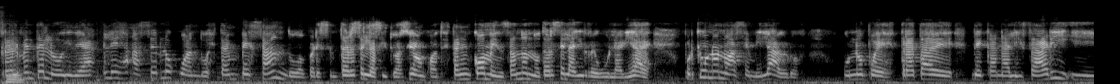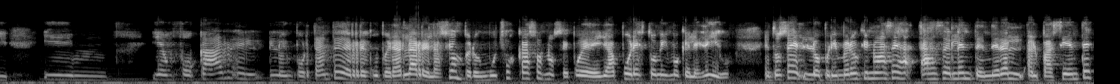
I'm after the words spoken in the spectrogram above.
Realmente lo ideal es hacerlo cuando está empezando a presentarse la situación, cuando están comenzando a notarse las irregularidades, porque uno no hace milagros, uno pues trata de, canalizar y, y enfocar en lo importante de recuperar la relación, pero en muchos casos no se puede, ya por esto mismo que les digo. Entonces, lo primero que uno hace es hacerle entender al, al, paciente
